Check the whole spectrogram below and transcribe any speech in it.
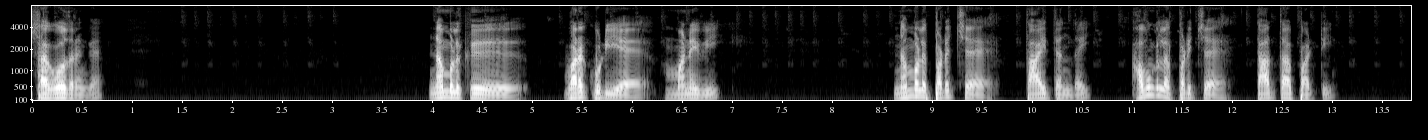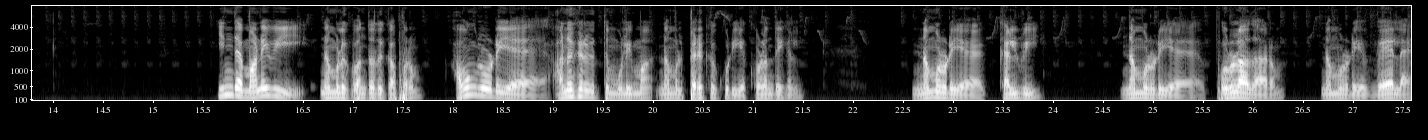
சகோதரங்க நம்மளுக்கு வரக்கூடிய மனைவி நம்மளை படித்த தாய் தந்தை அவங்கள படித்த தாத்தா பாட்டி இந்த மனைவி நம்மளுக்கு வந்ததுக்கப்புறம் அவங்களுடைய அனுகிரகத்து மூலிமா நம்ம பிறக்கக்கூடிய குழந்தைகள் நம்மளுடைய கல்வி நம்மளுடைய பொருளாதாரம் நம்மளுடைய வேலை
